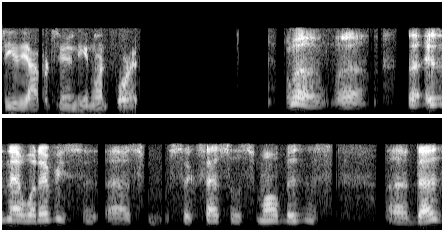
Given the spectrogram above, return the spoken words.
see the opportunity and went for it. Well, uh, isn't that what every uh, successful small business uh, does?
